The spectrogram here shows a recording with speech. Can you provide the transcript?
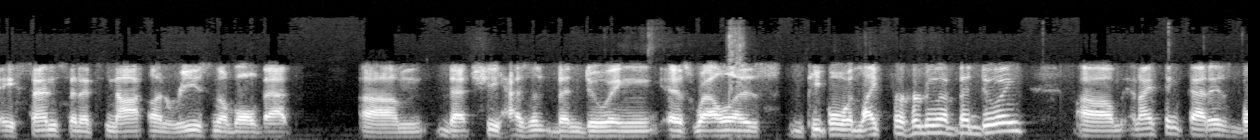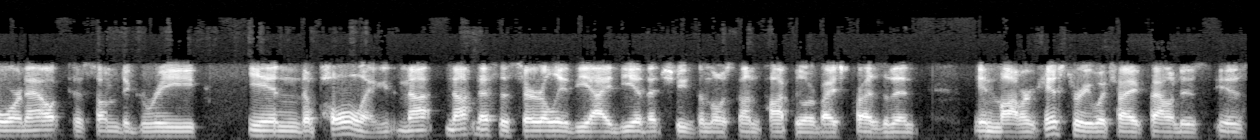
a sense, and it's not unreasonable that um, that she hasn't been doing as well as people would like for her to have been doing. Um, and I think that is borne out to some degree in the polling, not not necessarily the idea that she's the most unpopular vice president in modern history, which I found is is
